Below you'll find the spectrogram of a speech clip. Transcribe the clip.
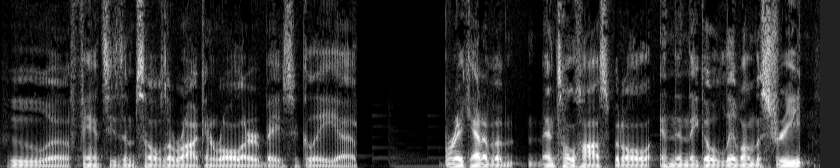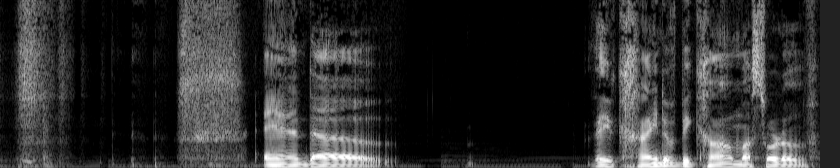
who uh, fancies themselves a rock and roller basically uh, break out of a mental hospital and then they go live on the street. And uh, they kind of become a sort of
